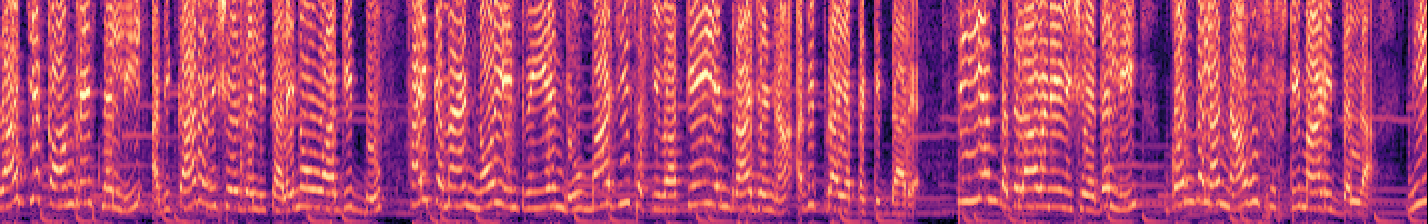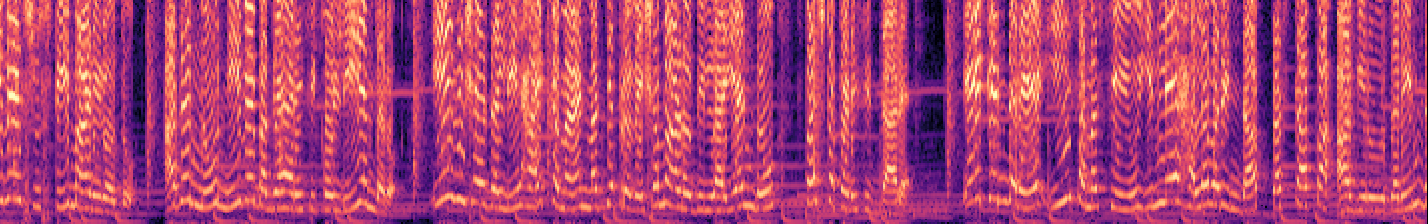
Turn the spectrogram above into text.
ರಾಜ್ಯ ಕಾಂಗ್ರೆಸ್ನಲ್ಲಿ ಅಧಿಕಾರ ವಿಷಯದಲ್ಲಿ ತಲೆನೋವಾಗಿದ್ದು ಹೈಕಮಾಂಡ್ ನೋ ಎಂಟ್ರಿ ಎಂದು ಮಾಜಿ ಸಚಿವ ಕೆಎನ್ ರಾಜಣ್ಣ ಅಭಿಪ್ರಾಯಪಟ್ಟಿದ್ದಾರೆ. ಸಿಎಂ ಬದಲಾವಣೆ ವಿಷಯದಲ್ಲಿ ಗೊಂದಲ ನಾವು ಸೃಷ್ಟಿ ಮಾಡಿದ್ದಲ್ಲ. ನೀವೇ ಸೃಷ್ಟಿ ಮಾಡಿರೋದು. ಅದನ್ನು ನೀವೇ ಬಗೆಹರಿಸಿಕೊಳ್ಳಿ ಎಂದರು. ಈ ವಿಷಯದಲ್ಲಿ ಹೈಕಮಾಂಡ್ ಮಧ್ಯಪ್ರವೇಶ ಮಾಡೋದಿಲ್ಲ ಎಂದು ಸ್ಪಷ್ಟಪಡಿಸಿದ್ದಾರೆ. ಏಕೆಂದರೆ ಈ ಸಮಸ್ಯೆಯು ಇಲ್ಲೇ ಹಲವರಿಂದ ಪ್ರಸ್ತಾಪ ಆಗಿರುವುದರಿಂದ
